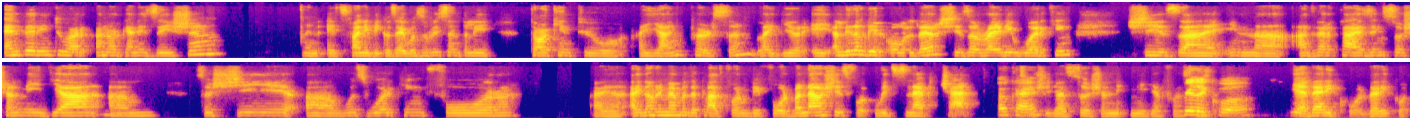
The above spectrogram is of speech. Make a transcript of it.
enter into a, an organization and it's funny because i was recently talking to a young person like you're a, a little bit older. She's already working. She's uh, in uh, advertising social media. Mm-hmm. um, so she uh, was working for I, I don't remember the platform before but now she's for, with snapchat Okay. So she does social media for really social. cool. Yeah, very cool, very cool.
